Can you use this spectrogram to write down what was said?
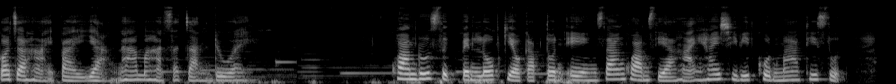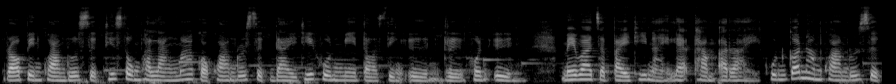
ก็จะหายไปอย่างน่ามหัศจรรย์ด้วย ความรู้สึกเป็นลบเกี่ยวกับตนเอง สร้างความเสียหายให้ชีวิตคุณมากที่สุด เพราะเป็นความรู้สึกที่ทรงพลังมากกว่าความรู้สึกใดที่คุณมีต่อสิ่งอื่นหรือคนอื่น ไม่ว่าจะไปที่ไหนและทำอะไร คุณก็นำความรู้สึก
